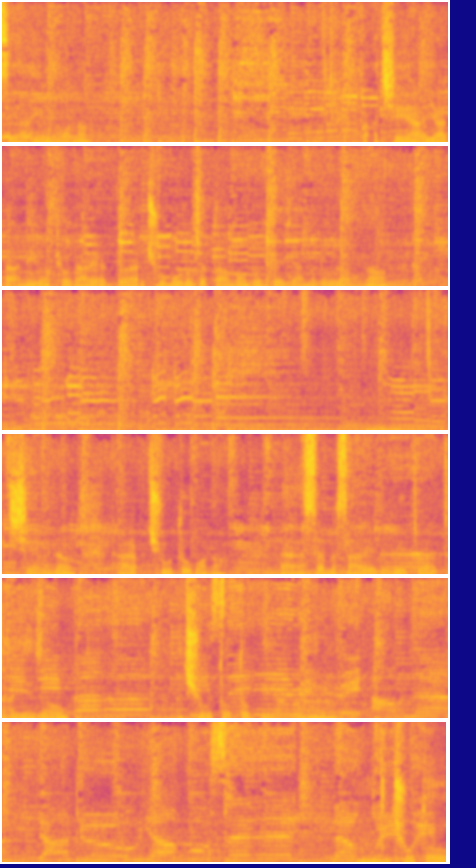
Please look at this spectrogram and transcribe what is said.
ဆရာကြီးပဲပေါ့နော်တော့ အချင်းကအရသာအနေတော့ဖြော်ထားတဲ့အတွက်အချိုမုံတို့ချက်သားမုံတို့ထည့်ကြမလို့တော့ဘူးနော်ရှယ်ပဲနော်ဒါကတော့အချိုတုပ်ပေါ့နော်အဲအဆက်မစားတဲ့လူတွေအတွက်ဒါအရင်ဆုံးအချိုတုပ်တုပ်ပေးတာပါอืมချိုတော့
